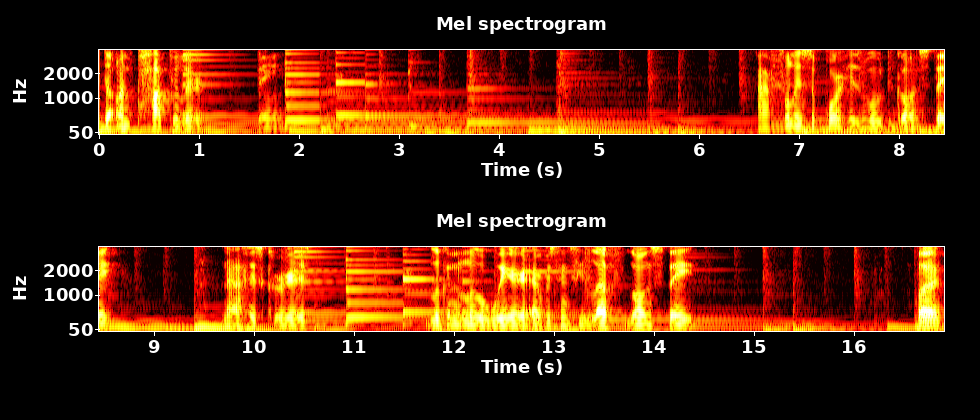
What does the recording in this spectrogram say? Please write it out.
the unpopular thing. I fully support his move to Golden State. Now his career is looking a little weird ever since he left Golden State. But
